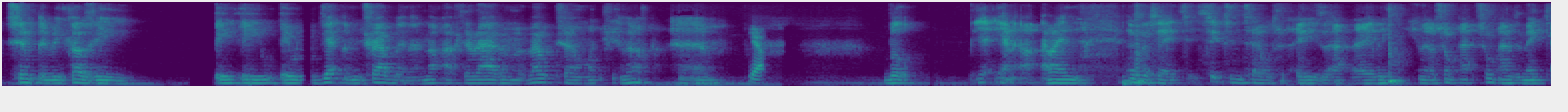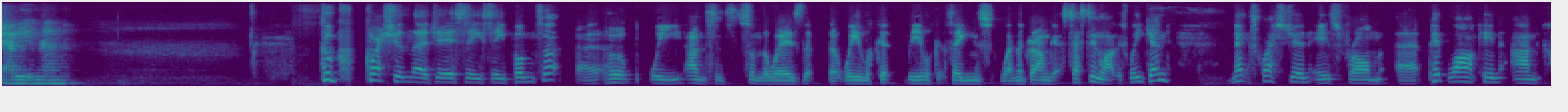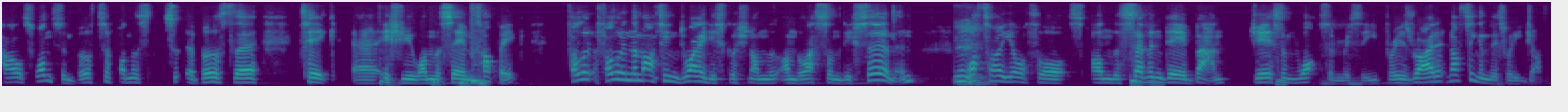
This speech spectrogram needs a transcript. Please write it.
simply because he he, he, he would get them travelling and not have to ride them about so much, you know. Um, Yeah. But yeah, you know, I mean, as I say, it's, it's six and two threes that really, you know. Sometimes sometimes they make carrying round. Good question there, JCC punter. Uh, hope we answered some of the ways that, that we look at we look at things when the ground gets tested, like this weekend. Next question is from uh, Pip Larkin and Carl Swanson, both up on the uh, both uh, take uh, issue on the same topic. Follow, following the Martin Dwyer discussion on the on the last Sunday's sermon, Hmm. what are your thoughts on the seven day ban Jason Watson received for his ride at Nottingham this week, John?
